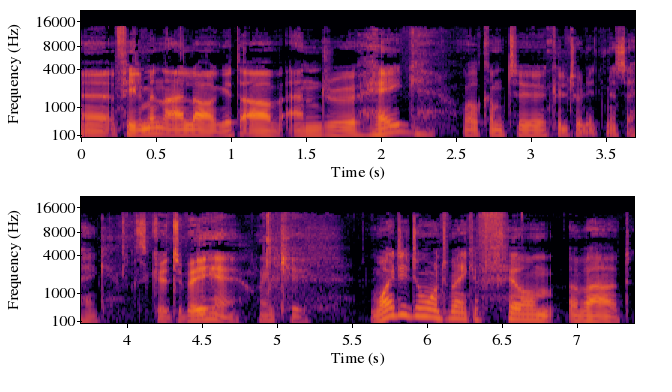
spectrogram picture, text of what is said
Eh, filmen er laget av Andrew Haig. Welcome to Kulturnytt, Mr. Haig. It's good to be here. Thank you. Why did you want to make a film about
